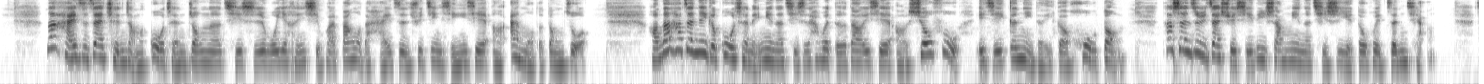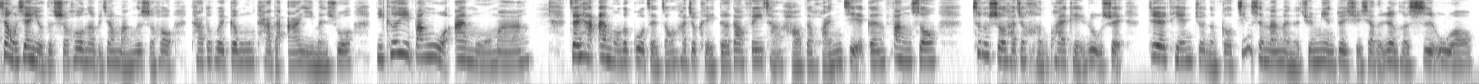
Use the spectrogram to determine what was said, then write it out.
那孩子在成长的过程中呢，其实我也很喜欢帮我的孩子去进行一些呃按摩的动作。好，那他在那个过程里面呢，其实他会得到一些呃修复，以及跟你的一个互动。他甚至于在学习力上面呢，其实也都会增强。像我现在有的时候呢，比较忙的时候，他都会跟他的阿姨们说：“你可以帮我按摩吗？”在他按摩的过程中，他就可以得到非常好的缓解跟放松。这个时候，他就很快可以入睡，第二天就能够精神满满的去面对学校的任何事物哦。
